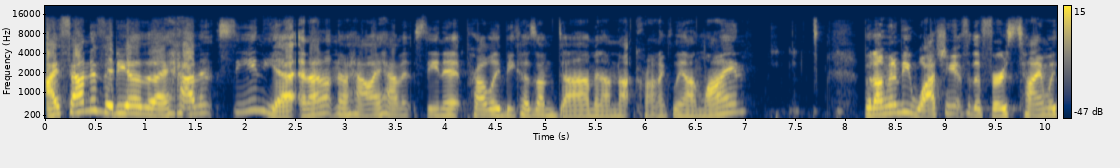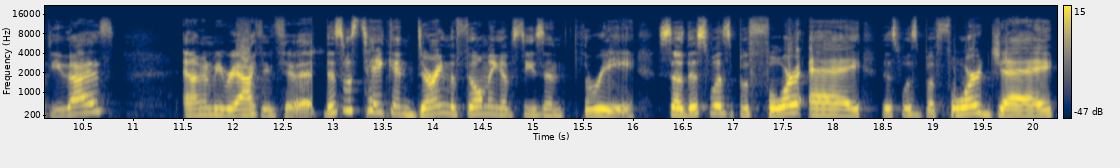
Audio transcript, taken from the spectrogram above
I found a video that I haven't seen yet, and I don't know how I haven't seen it. Probably because I'm dumb and I'm not chronically online. But I'm going to be watching it for the first time with you guys, and I'm going to be reacting to it. This was taken during the filming of season three. So this was before A, this was before J.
